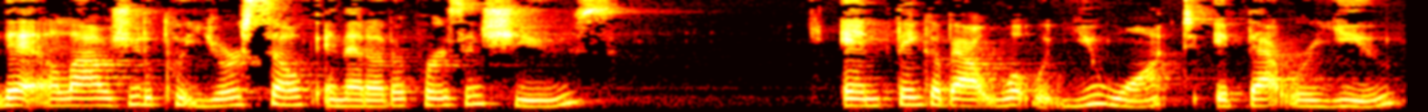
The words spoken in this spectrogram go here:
that allows you to put yourself in that other person's shoes and think about what would you want if that were you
